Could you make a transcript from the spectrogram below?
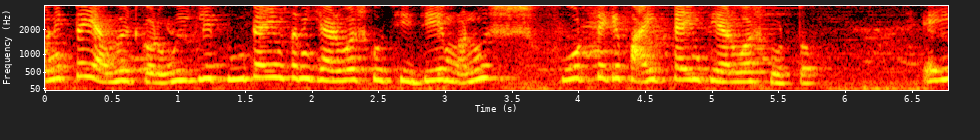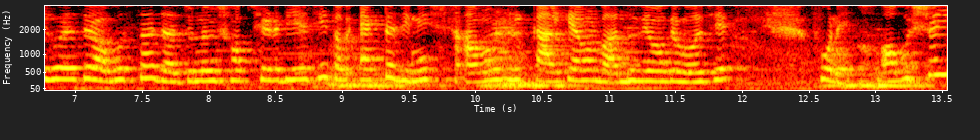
অনেকটাই অ্যাভয়েড করো। উইকলি টু টাইমস আমি হেয়ার ওয়াশ করছি, যে মানুষ ফোর থেকে ফাইভ টাইমস হেয়ার ওয়াশ করতো। এই হয়েছে অবস্থা, যার জন্য আমি সব ছেড়ে দিয়েছি। তবে একটা জিনিস আমার, কালকে আমার বান্ধবী আমাকে বলছে ফোনে, অবশ্যই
